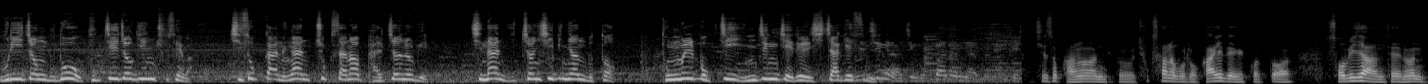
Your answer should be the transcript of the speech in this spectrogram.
우리 정부도 국제적인 추세와 지속 가능한 축산업 발전을 위해 지난 2012년부터 동물복지 인증제를 시작했습니다. 지속 가능한 그 축산업으로 가야 되겠고 또 소비자한테는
